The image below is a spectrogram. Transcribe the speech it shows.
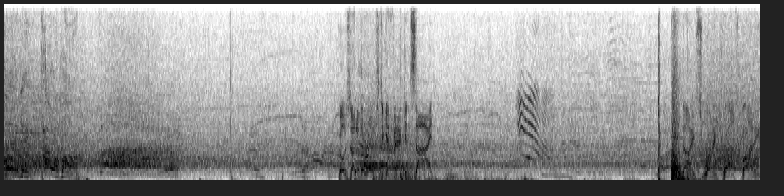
landing powerbomb. Goes under the ropes to get back inside. Nice running crossbody.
